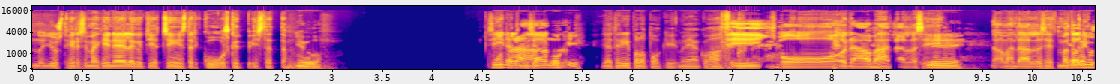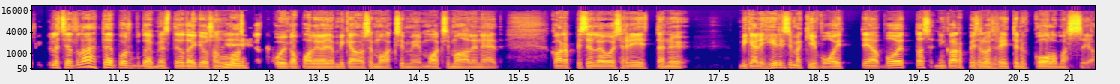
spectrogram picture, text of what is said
no just Hirsimäki 40 ja Ginster 60 pistettä. Joo. Siinä Mutta se on- poki ja triple poki meidän kohdalta. Ei, joo, nämä on vähän tällaisia. Niin. Nämä on vähän tällaisia. Mä Ja me- tajusin kyllä, että sieltä lähtee pois, mutta en mä sitten jotenkin osannut Niin. laskea, että kuinka paljon ja mikä on se maksimi, maksimaalinen. Et Karppiselle olisi riittänyt, mikäli Hirsimäki voitti ja voittaisi, niin Karppiselle olisi riittänyt kolmas ja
